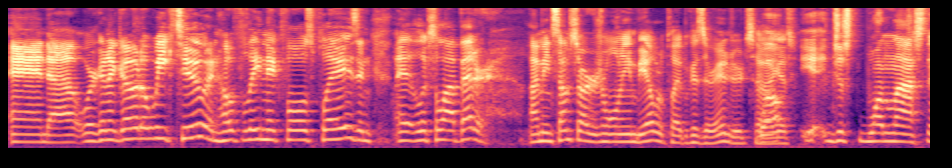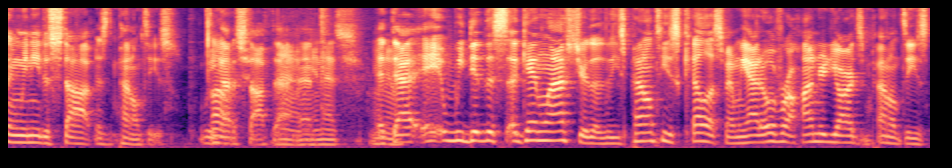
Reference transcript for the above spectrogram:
And uh, we're gonna go to week two, and hopefully Nick Foles plays, and it looks a lot better. I mean, some starters won't even be able to play because they're injured. So I guess just one last thing we need to stop is the penalties. We oh, got to stop that, Yeah, man. I mean, that's, know. that it, we did this again last year. Though these penalties kill us, man. We had over hundred yards in penalties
